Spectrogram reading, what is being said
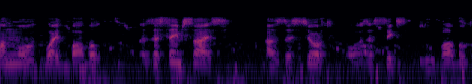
one more white bubble, the same size as the third or the sixth blue bubbles.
